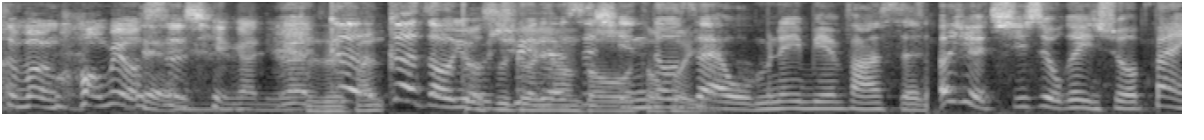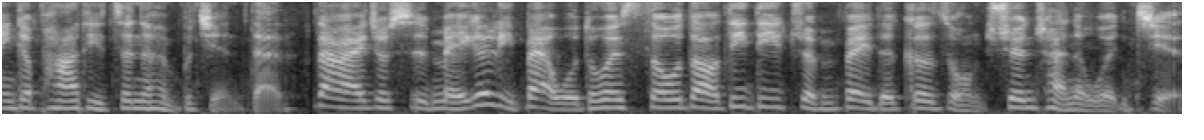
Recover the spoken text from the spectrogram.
什么很荒谬的事情啊？你们各各种有趣的事情都在我。我们那边发生。而且其实我跟你说，办一个 party 真的很不简单。大概就是每个礼拜我都会收到滴滴准备的各种宣传的文件，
